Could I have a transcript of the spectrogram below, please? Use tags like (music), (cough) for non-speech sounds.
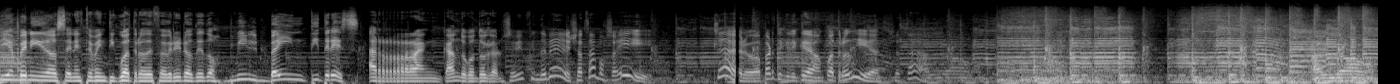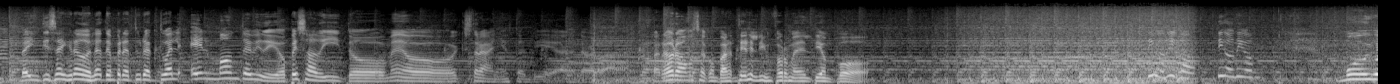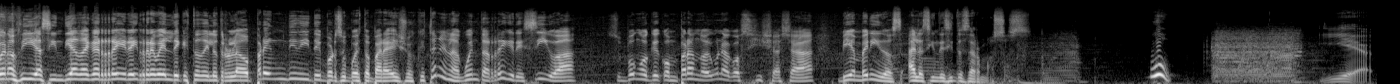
Bienvenidos en este 24 de febrero de 2023, arrancando con todo el Se viene fin de mes, ya estamos ahí. Claro, aparte que le quedan cuatro días, ya está. 26 grados la temperatura actual en Montevideo. Pesadito, medio extraño está el día, la verdad. Pero ahora vamos a compartir el informe del tiempo. Digo, digo, digo, digo. Muy buenos días, Indiada Guerrera y Rebelde que está del otro lado, prendidita y por supuesto para ellos que están en la cuenta regresiva, supongo que comprando alguna cosilla ya. Bienvenidos a los Indecitos Hermosos. ¡Woo! Yeah.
